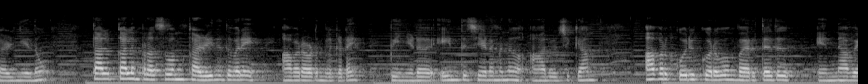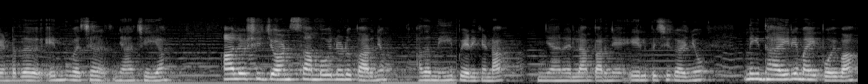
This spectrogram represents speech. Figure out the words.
കഴിഞ്ഞിരുന്നു. തൽക്കാലം പ്രസവം കഴിയുന്നതുവരെ അവർ അവിടെ നിൽക്കട്ടെ. പിന്നീട് എന്ത് ചെയ്യണമെന്ന് ആലോചിക്കാം. അവർക്കൊരു കുറവും വരുത്തരുത്. എന്നാ വേണ്ടത് എന്ന് വെച്ചാൽ ഞാൻ ചെയ്യാം. ആലോഷി ജോൺ സംഭവനോട് പറഞ്ഞു അത് നീ പേടിക്കണ്ട. ഞാനെല്ലാം പറഞ്ഞ് ഏൽപ്പിച്ചു കഴിഞ്ഞു. നീ ധൈര്യമായി പോയി വാ.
